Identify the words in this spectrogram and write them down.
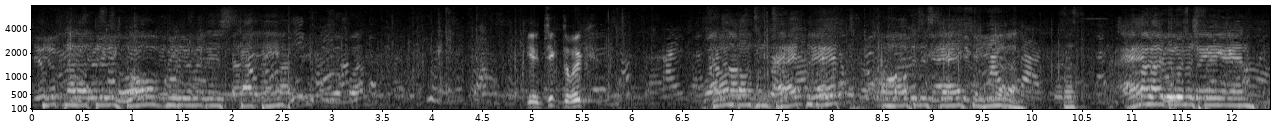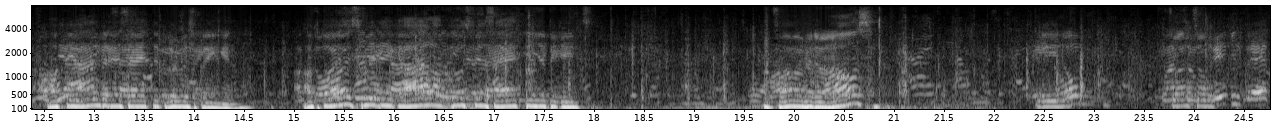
Dürfen wir natürlich da wieder über das KTM Geh ein Tick zurück. fahren dann zum zweiten Brett und machen das gleiche wieder. Das einmal drüber springen, auf die andere Seite drüber springen. Auch da ist wieder egal, auf was für Seite ihr beginnt. Dann fahren wir wieder raus, drehen um, fahren zum dritten Brett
